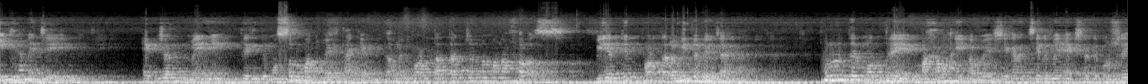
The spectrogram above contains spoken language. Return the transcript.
এইখানে যে একজন মেয়ে তিনি যদি মুসলমান হয়ে থাকেন, তাহলে পর্দা তার জন্য মানা ফরজ। বিয়ের দিন পর্দা রহিত হয়ে যায় না। পুরুষদের মধ্যে মাখামাখি হবে। সেখানে ছেলে মেয়ে একসাথে বসে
